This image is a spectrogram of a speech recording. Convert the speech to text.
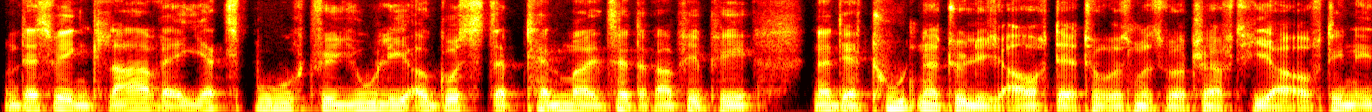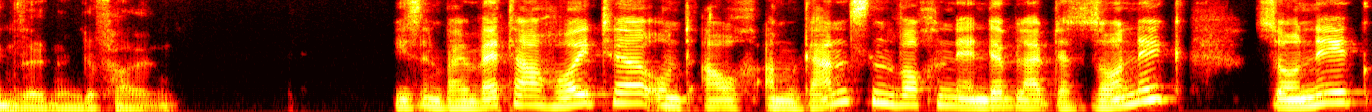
Und deswegen klar, wer jetzt bucht für Juli, August, September etc. pp., na, der tut natürlich auch der Tourismuswirtschaft hier auf den Inseln einen Gefallen. Wir sind beim Wetter heute und auch am ganzen Wochenende bleibt es sonnig, sonnig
